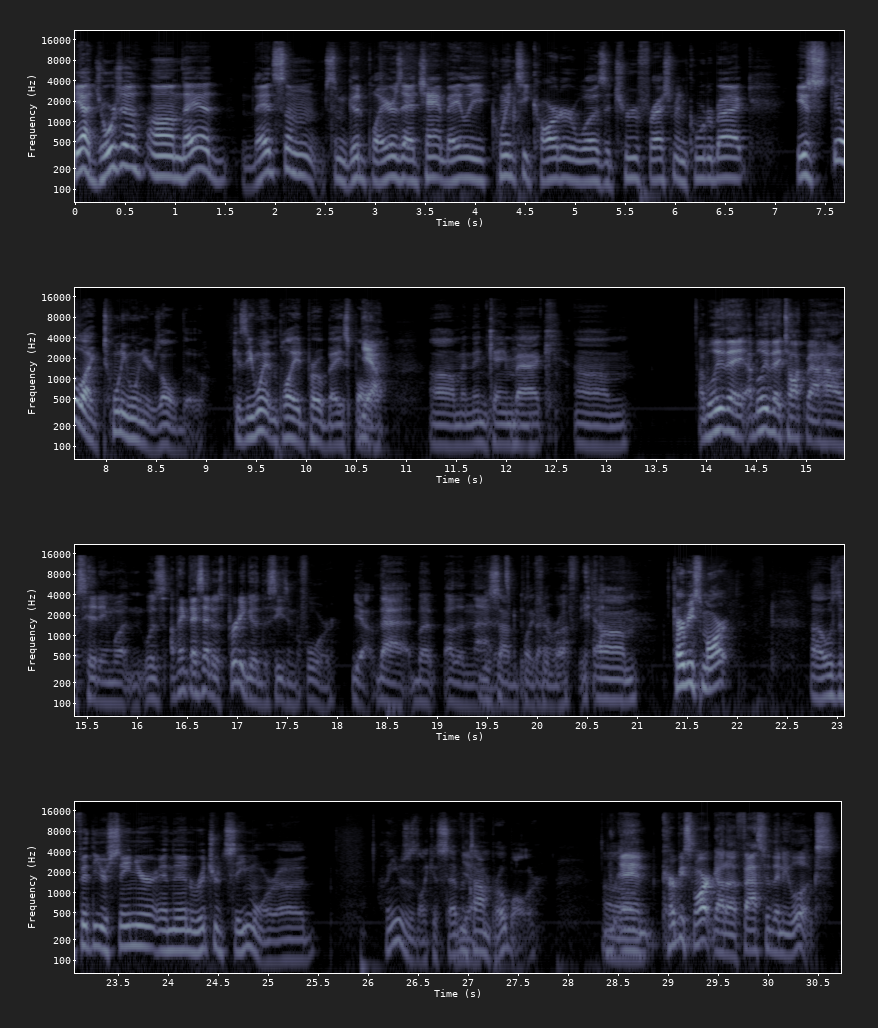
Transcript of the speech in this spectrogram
Yeah, Georgia. Um, they had they had some some good players. They had Champ Bailey. Quincy Carter was a true freshman quarterback. He was still like 21 years old though, because he went and played pro baseball. Yeah. Um, and then came back. Um, I believe they I believe they talked about how his hitting wasn't was I think they said it was pretty good the season before yeah. that, but other than that, it's, Decided to play been a football. rough. Yeah. Um, Kirby Smart uh, was the fifth year senior, and then Richard Seymour. Uh, I think he was like a seven time Pro Bowler. And Kirby Smart got a faster than he looks.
